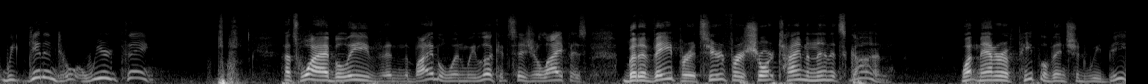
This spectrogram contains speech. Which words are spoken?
we get into a weird thing. That's why I believe in the Bible when we look, it says your life is but a vapor. It's here for a short time and then it's gone. What manner of people then should we be?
